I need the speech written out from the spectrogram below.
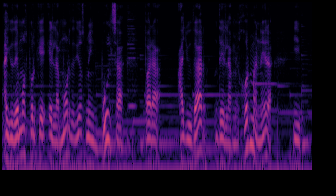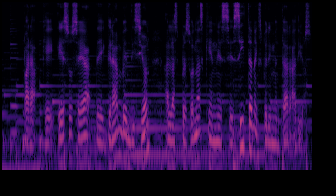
Ayudemos porque el amor de Dios me impulsa para ayudar de la mejor manera y para que eso sea de gran bendición a las personas que necesitan experimentar a Dios.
